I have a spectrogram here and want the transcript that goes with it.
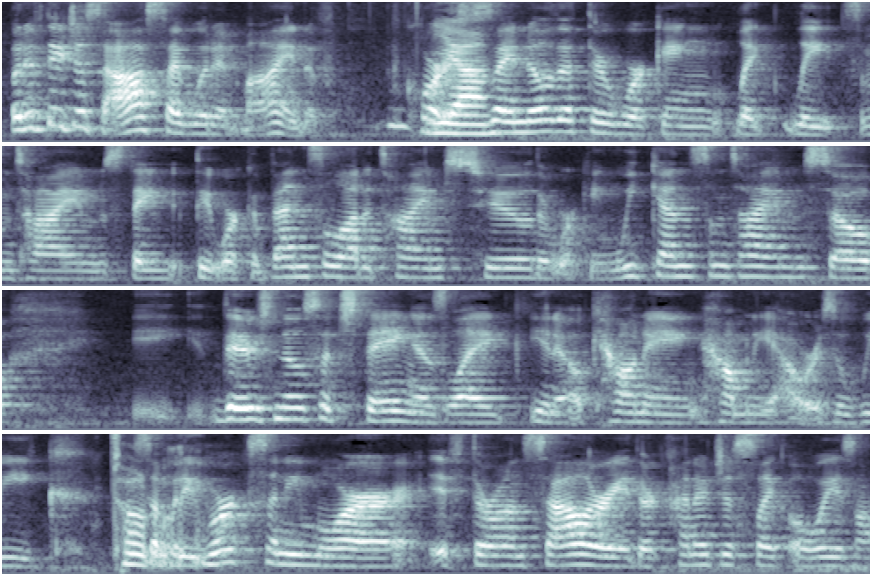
But if they just asked, I wouldn't mind. Of course, because yeah. I know that they're working like late sometimes. They they work events a lot of times too. They're working weekends sometimes. So there's no such thing as like you know counting how many hours a week totally. somebody works anymore if they're on salary they're kind of just like always on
